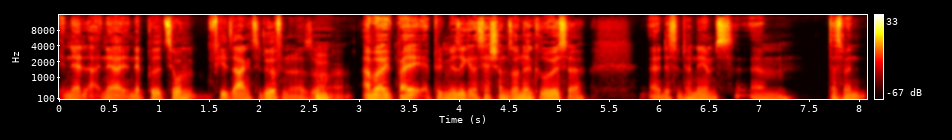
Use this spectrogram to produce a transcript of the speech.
in der, in, der, in der Position, viel sagen zu dürfen oder so. Hm. Aber bei Apple Music ist das ja schon so eine Größe äh, des Unternehmens, ähm, dass man,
